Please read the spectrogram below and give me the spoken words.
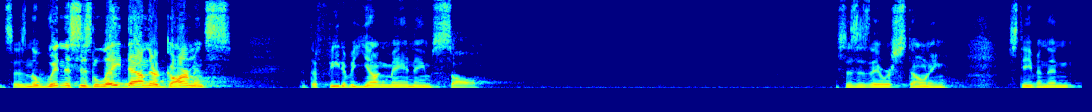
It says, and the witnesses laid down their garments at the feet of a young man named Saul. It says, as they were stoning Stephen, then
